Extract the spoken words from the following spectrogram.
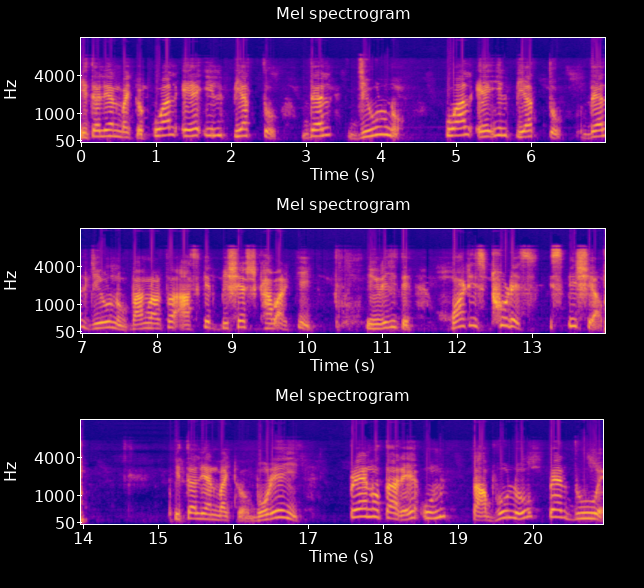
Italian বাক্য কোয়াল এ ইল পিয়াত্তো দেল জিউর্নো কোয়াল এ ইল পিয়াত্তো দেল জিউর্নো বাংলা অর্থ, আজকের বিশেষ খাবার কি? ইংরেজিতে what is today's special Italian বাক্য বোরেই প্রেনোতারে un tavolo per due.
